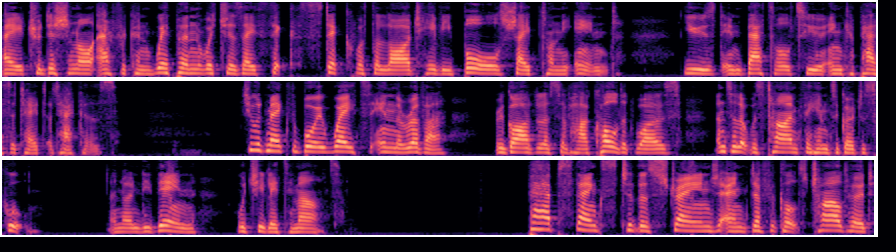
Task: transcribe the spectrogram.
a traditional African weapon which is a thick stick with a large heavy ball shaped on the end, used in battle to incapacitate attackers. She would make the boy wait in the river, regardless of how cold it was, until it was time for him to go to school. And only then would she let him out. Perhaps thanks to this strange and difficult childhood,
